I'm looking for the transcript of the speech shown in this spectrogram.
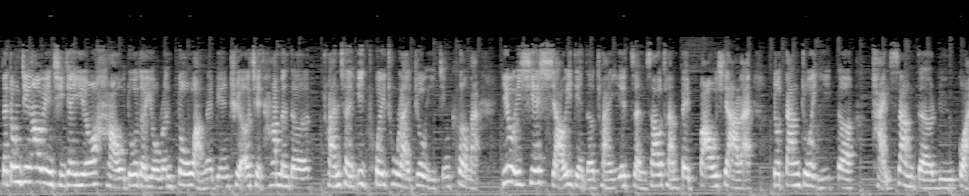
在东京奥运期间，也有好多的游轮都往那边去，而且他们的船程一推出来就已经客满，也有一些小一点的船，也整艘船被包下来，就当做一个海上的旅馆。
